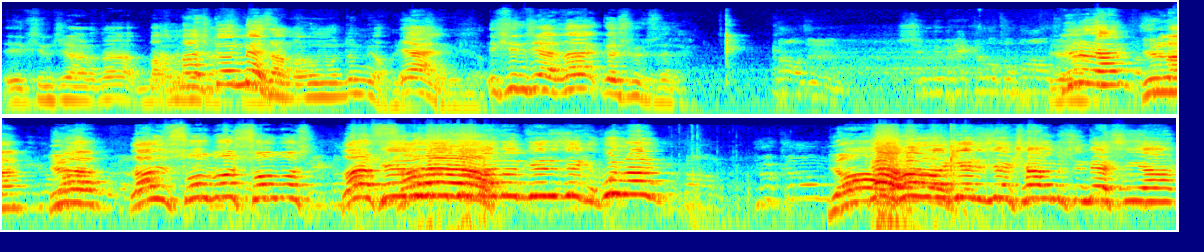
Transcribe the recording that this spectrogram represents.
Tabii, İkinci yarıda Ya bakacağız. maç dönmez ama umudum yok. Yani ikinci yarıda görüşmek üzere. Yürü lan. Yürü lan. Yürü lan. Lan sol boş sol boş. Lan Gel sana. adam gerizekalı. Vur lan. Ya. Ya valla gerizekalı mısın dersin ya?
